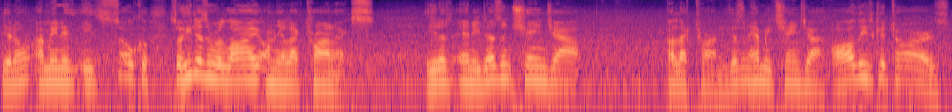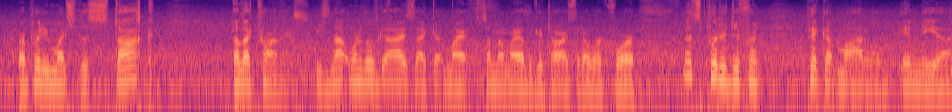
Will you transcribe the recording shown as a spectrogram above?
you know, I mean, it, it's so cool. So he doesn't rely on the electronics. He does, and he doesn't change out electronic. He doesn't have me change out. All these guitars are pretty much the stock electronics. He's not one of those guys like my some of my other guitars that I work for. Let's put a different pickup model in the uh,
